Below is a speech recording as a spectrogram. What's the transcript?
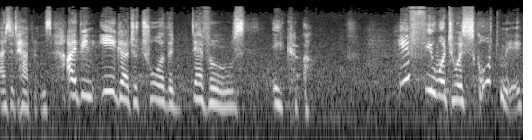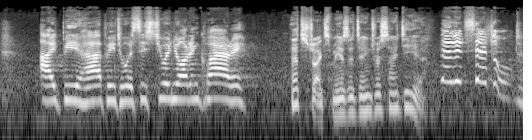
As it happens, I've been eager to tour the Devil's Acre. If you were to escort me, I'd be happy to assist you in your inquiry. That strikes me as a dangerous idea. Then it's settled.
